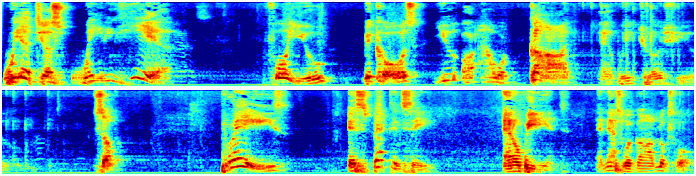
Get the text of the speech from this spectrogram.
We're just waiting here for you because you are our God and we trust you. So, praise, expectancy, and obedience. And that's what God looks for.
